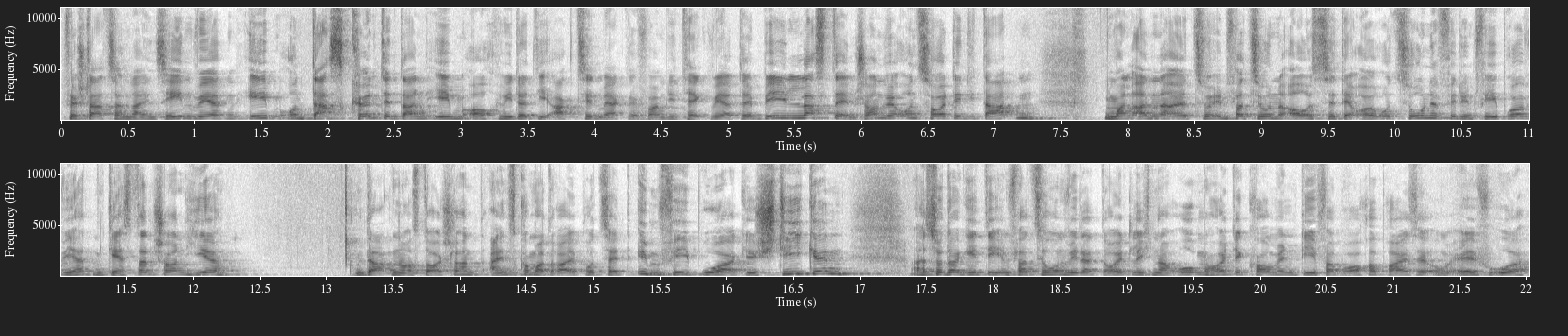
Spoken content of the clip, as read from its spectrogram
für Staatsanleihen sehen werden. Eben, und das könnte dann eben auch wieder die Aktienmärkte, vor allem die Tech-Werte, belasten. Schauen wir uns heute die Daten mal an äh, zur Inflation aus der Eurozone für den Februar. Wir hatten gestern schon hier Daten aus Deutschland 1,3 Prozent im Februar gestiegen. Also da geht die Inflation wieder deutlich nach oben. Heute kommen die Verbraucherpreise um 11 Uhr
